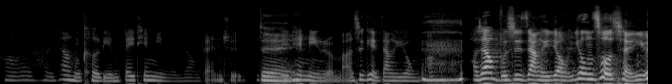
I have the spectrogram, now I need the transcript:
好像很像很可怜、悲天悯人那种感觉，对，悲天悯人嘛，是可以这样用吗？好像不是这样用，用错成语。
